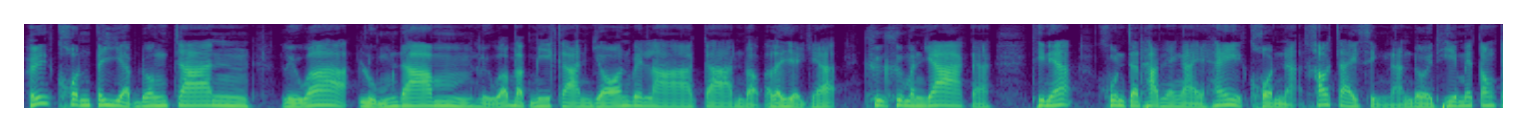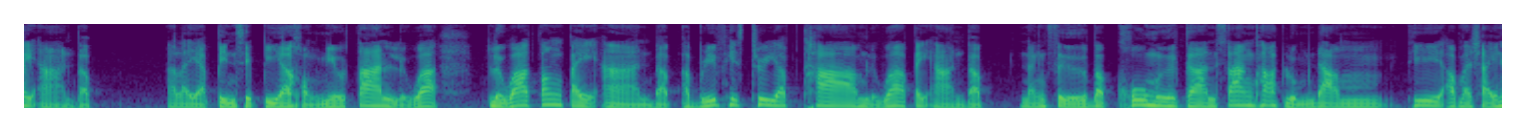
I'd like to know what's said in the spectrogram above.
เฮ้ยคนไปเหยียบดวงจันทร์ หรือว่าหลุมดำหรือว่าแบบมีการย้อนเวลาการแบบอะไรอย่างเงี้ยคือคือมันยากนะ ทีเนี้ยคุณจะทำยังไงให้คนอะเข้าใจสิ่งนั้นโดยที่ไม่ต้องไปอ่านแบบ อะไรอะปินซิเปียของนิวตันหรือว่า หรือว่าต้องไปอ่านแบบ a brief history of time หรือว่าไปอ่านแบบหนังสือแบบคู่มือการสร้างภาพหลุมดำที่เอามาใช้ใน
